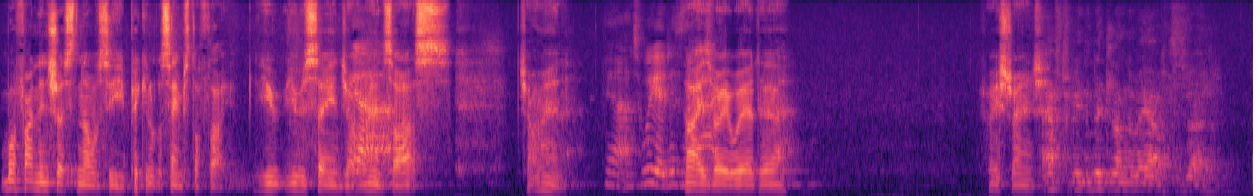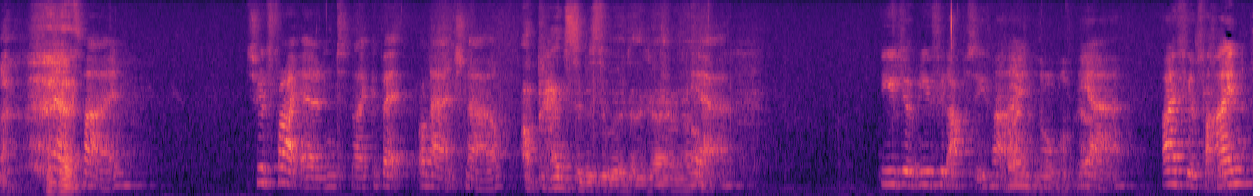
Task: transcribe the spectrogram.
What I find interesting, obviously, picking up the same stuff that you you were saying. Do you know what I mean? So that's. Do you know what I mean? Yeah, it's weird, isn't That it? is very weird. Yeah. Very strange. I have to be in the middle on the way out as well. Yeah, it's fine. She was frightened, like a bit on edge now. Apprehensive is the word I think I am now. Yeah. You do, you feel absolutely fine. Fine, normal. Yeah. Yeah. I feel fine.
